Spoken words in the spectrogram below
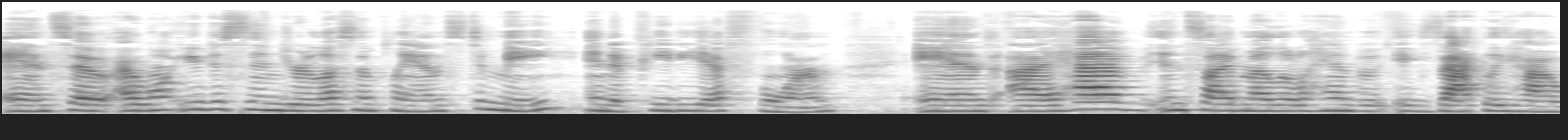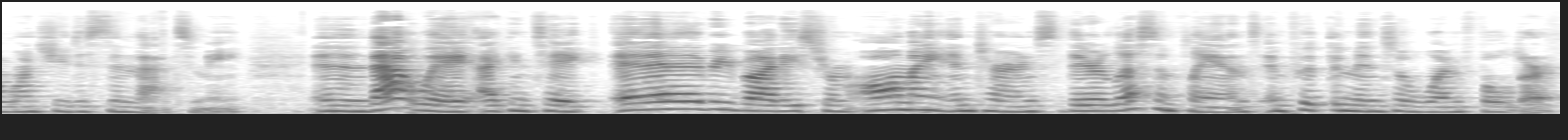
And so I want you to send your lesson plans to me in a PDF form. And I have inside my little handbook exactly how I want you to send that to me. And then that way I can take everybody's from all my interns, their lesson plans, and put them into one folder.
